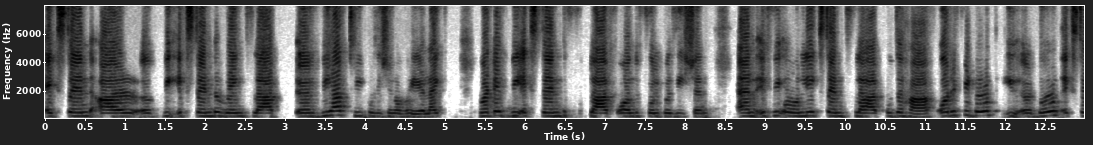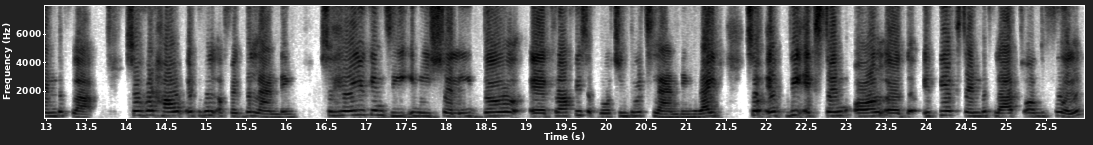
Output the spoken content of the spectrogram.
extend our, uh, we extend the wing flap, uh, we have three position over here, like what if we extend the flap on the full position? And if we only extend flap to the half or if we don't uh, don't extend the flap. So but how it will affect the landing? So here you can see initially the aircraft is approaching to its landing right? So if we extend all uh, the, if we extend the flaps on the full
